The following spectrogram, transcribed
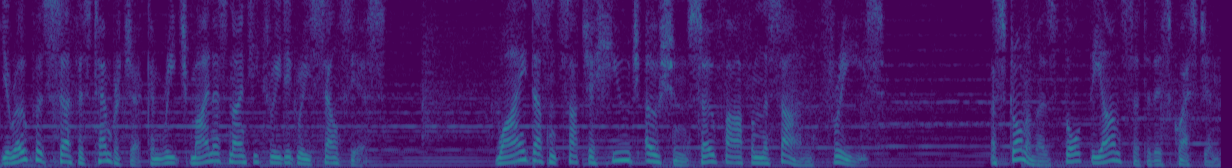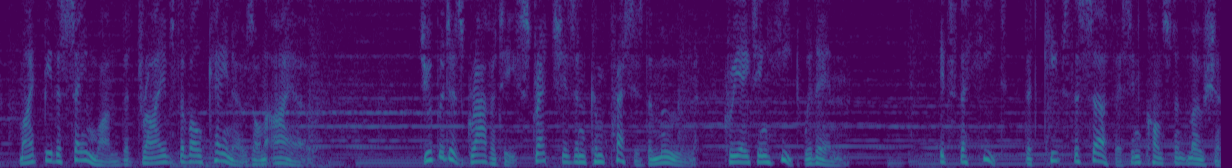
Europa's surface temperature can reach minus 93 degrees Celsius. Why doesn't such a huge ocean so far from the sun freeze? Astronomers thought the answer to this question might be the same one that drives the volcanoes on Io. Jupiter's gravity stretches and compresses the moon, creating heat within. It's the heat that keeps the surface in constant motion.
